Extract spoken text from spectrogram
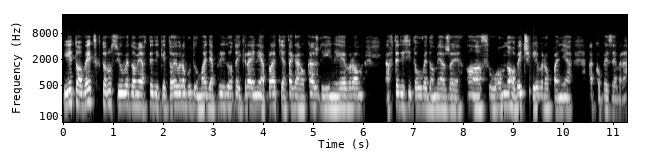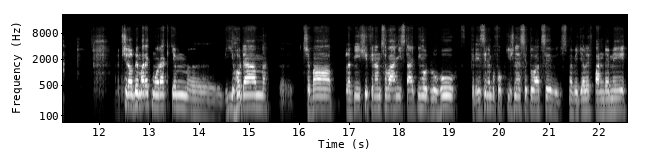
Je to vec, ktorú si uvedomia vtedy, keď to euro budú mať a prídu do tej krajiny a platia tak ako každý iný eurom a vtedy si to uvedomia, že sú o mnoho väčší Európania ako bez eura. Nepřidal by Marek Mora k těm výhodám třeba levnější financování státního dluhu v krizi nebo v obtížné situaci. Jsme viděli v pandemii,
